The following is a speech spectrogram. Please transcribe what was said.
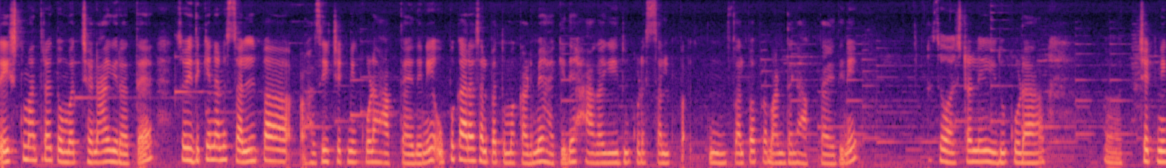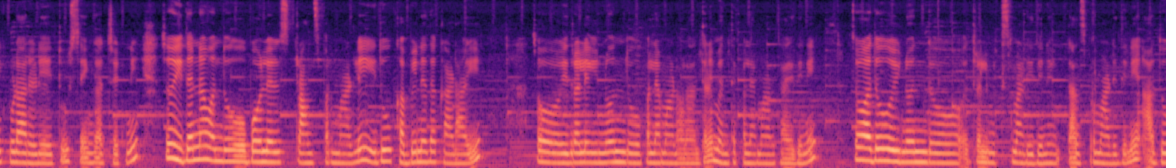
ಟೇಸ್ಟ್ ಮಾತ್ರ ತುಂಬ ಚೆನ್ನಾಗಿರುತ್ತೆ. ಸೊ ಇದಕ್ಕೆ ನಾನು ಸ್ವಲ್ಪ ಹಸಿ ಚಟ್ನಿ ಕೂಡ ಹಾಕ್ತಾಯಿದ್ದೀನಿ ಉಪ್ಪು ಖಾರ ಸ್ವಲ್ಪ ತುಂಬ ಕಡಿಮೆ ಹಾಕಿದೆ. ಹಾಗಾಗಿ ಇದು ಕೂಡ ಸ್ವಲ್ಪ ಸ್ವಲ್ಪ ಪ್ರಮಾಣದಲ್ಲಿ ಹಾಕ್ತಾಯಿದ್ದೀನಿ ಸೊ ಅಷ್ಟರಲ್ಲಿ ಇದು ಕೂಡ ಚಟ್ನಿ ಕೂಡ ರೆಡಿ ಆಯಿತು, ಶೇಂಗಾ ಚಟ್ನಿ. ಸೊ ಇದನ್ನು ಒಂದು ಬೌಲಲ್ಲಿ ಟ್ರಾನ್ಸ್ಫರ್ ಮಾಡಲಿ. ಇದು ಕಬ್ಬಿಣದ ಕಡಾಯಿ. ಸೊ ಇದರಲ್ಲಿ ಇನ್ನೊಂದು ಪಲ್ಯ ಮಾಡೋಣ ಅಂತೇಳಿ ಮೆಂತ್ಯ ಪಲ್ಯ ಮಾಡ್ತಾಯಿದ್ದೀನಿ ಸೊ ಅದು ಇನ್ನೊಂದು ಇದರಲ್ಲಿ ಮಿಕ್ಸ್ ಮಾಡಿದ್ದೀನಿ ಟ್ರಾನ್ಸ್ಫರ್ ಮಾಡಿದ್ದೀನಿ. ಅದು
